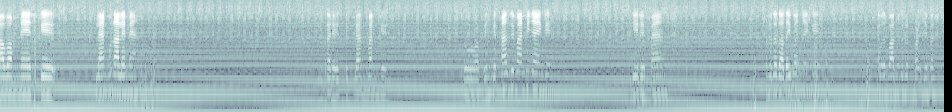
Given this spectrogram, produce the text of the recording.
अब हमने इसके फ्लैंक बना लेने हैं। तो ज़्यादा ही बन जाएँगे। अब बाद में ज़रूरत पड़ जाए बस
